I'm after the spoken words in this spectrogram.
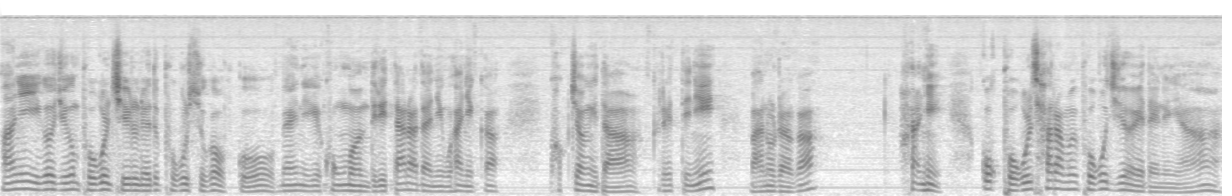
아니 이거 지금 복을 지을래도 복을 수가 없고 맨 이게 공무원들이 따라다니고 하니까 걱정이다. 그랬더니 마누라가 아니 꼭 복을 사람을 보고 지어야 되느냐.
